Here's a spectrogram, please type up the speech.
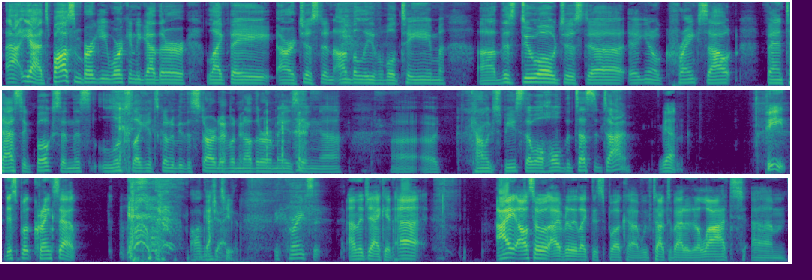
Uh, yeah, it's Boston Bergie working together like they are just an unbelievable team. Uh, this duo just, uh, uh, you know, cranks out fantastic books, and this looks like it's going to be the start of another amazing uh, uh, uh, comics piece that will hold the test of time. Yeah, Pete, this book cranks out. On the Got jacket. you. It cranks it. on the jacket. Uh, I also I really like this book. Uh, we've talked about it a lot. Um,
